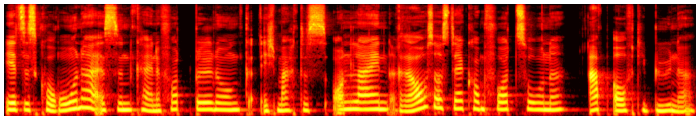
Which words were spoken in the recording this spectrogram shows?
jetzt ist Corona, es sind keine Fortbildung, ich mache das online, raus aus der Komfortzone, ab auf die Bühne.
